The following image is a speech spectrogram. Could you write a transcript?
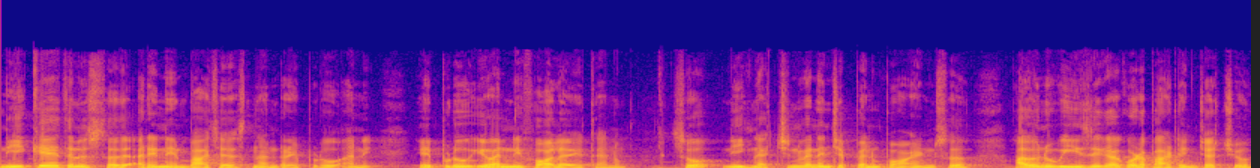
నీకే తెలుస్తుంది అరే నేను బాగా చేస్తున్నాను ఇప్పుడు అని. ఎప్పుడు ఇవన్నీ ఫాలో అవుతాను. సో నీకు నచ్చినవే నేను చెప్పాను పాయింట్స్. అవి నువ్వు ఈజీగా కూడా పాటించవచ్చు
